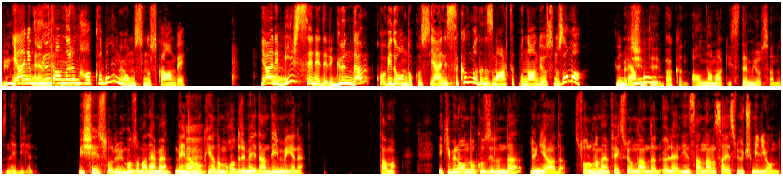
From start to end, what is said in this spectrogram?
Bugün Yani bugün insanların haklı bulmuyor musunuz Kaan Bey? Yani bir senedir gündem Covid-19. Yani sıkılmadınız mı artık bundan diyorsunuz ama gündem bu. Şimdi bakın anlamak istemiyorsanız ne diyelim? Bir şey sorayım o zaman hemen. Meydan Hı. okuyalım? Hodri meydan değil mi yine? Tamam. 2019 yılında dünyada solunum enfeksiyonlarından ölen insanların sayısı 3 milyondu.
